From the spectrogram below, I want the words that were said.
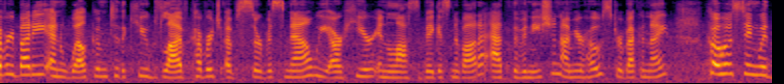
Everybody and welcome to theCUBE's live coverage of ServiceNow. We are here in Las Vegas, Nevada at the Venetian. I'm your host, Rebecca Knight, co-hosting with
